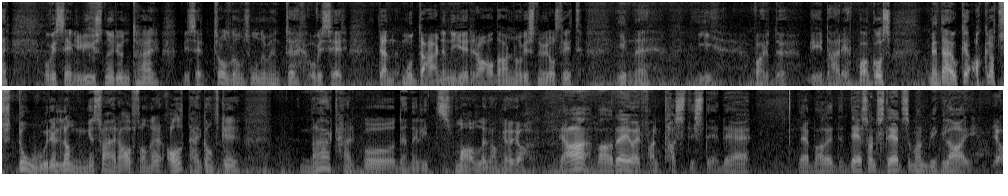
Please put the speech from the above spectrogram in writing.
der. Og vi ser lysene rundt her, vi ser trolldomsmonumentet, og vi ser den moderne nye radaren når vi snur oss litt, inne i Vardø by der rett bak oss. Men det er jo ikke akkurat store, lange, svære avstander her. Alt er ganske nært her på denne litt smale, lange øya. Ja, Vardø er jo et fantastisk sted. Det er, det er bare det er et sånt sted som man blir glad i. Ja.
